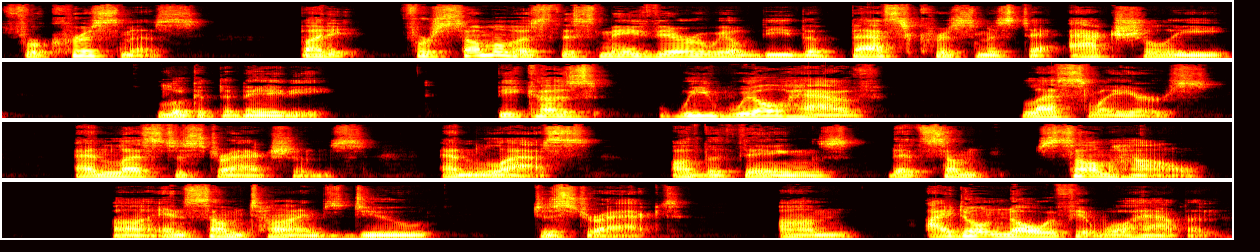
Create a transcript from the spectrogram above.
for Christmas, but it, for some of us, this may very well be the best Christmas to actually look at the baby because we will have less layers and less distractions and less of the things that some somehow uh, and sometimes do distract. Um, I don't know if it will happen.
